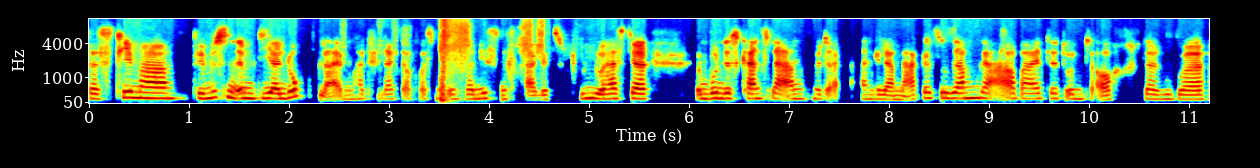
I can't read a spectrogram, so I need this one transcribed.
Das Thema, wir müssen im Dialog bleiben, hat vielleicht auch was mit unserer nächsten Frage zu tun. Du hast ja im Bundeskanzleramt mit Angela Merkel zusammengearbeitet und auch darüber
